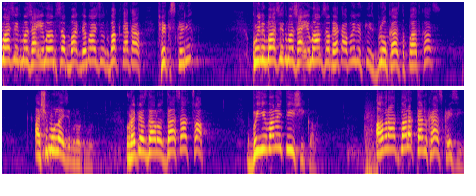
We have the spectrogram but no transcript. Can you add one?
مسجد منٛز چھا اِمام صٲب نٮ۪مازِ ہُنٛد وقت ہٮ۪کان فِکٕس کٔرِتھ کُنہِ مسجد منٛز چھا اِمام صٲب ہٮ۪کان ؤنِتھ کہِ برونٛہہ کھس تہٕ پتھ کھس اَسہِ چھُ مُلٲزِم روٚٹمُت۔ رۄپیَس دار اوس دہ ساس ژھۄپ بہٕ یہِ وَنَے تی چھی کَرُن اورات پَرکھ تَنخواہَس کھٔسی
